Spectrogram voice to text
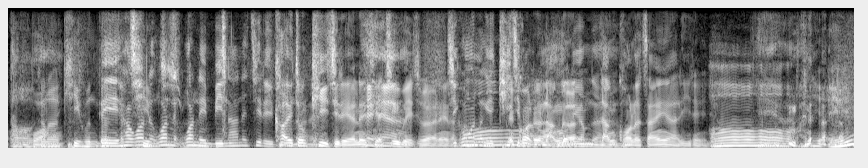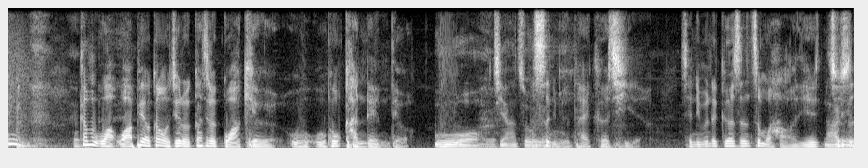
淡薄气氛较袂晓阮较轻阮阮的面安尼这个。较迄种气质的，安尼是唱袂出来的啦。是讲阮那个气质你看到人人看了知影你咧。哦，哎，咁外外表，刚我觉得，刚这个歌曲有有够牵连掉。有哦，真做。是你们太客气了。像你们的歌声这么好，也就是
